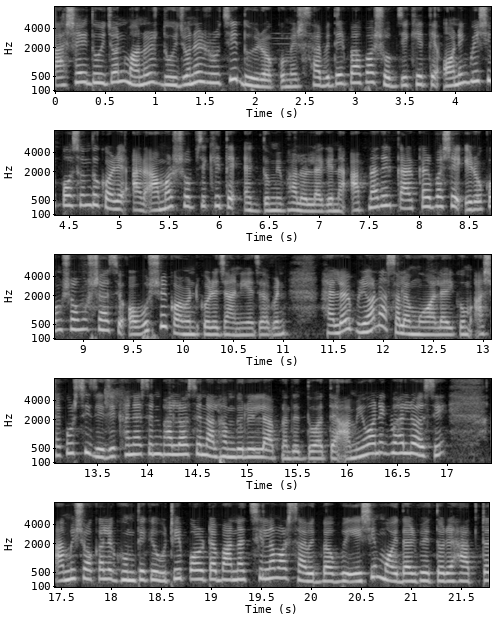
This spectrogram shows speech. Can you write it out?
বাসায় দুইজন মানুষ, দুইজনের রুচি দুই রকমের। সাবিদের পাপা সবজি খেতে অনেক বেশি পছন্দ করে আর আমার সবজি খেতে একদমই ভালো লাগে না। আপনাদের কার কার বাসায় এরকম সমস্যা আছে অবশ্যই কমেন্ট করে জানিয়ে যাবেন। হ্যালো ব্রিয়ন আসসালামু আলাইকুম। আশা করছি যে যেখানে আছেন ভালো আছেন। আলহামদুলিল্লাহ আপনাদের দোয়াতে আমিও অনেক ভালো আছি। আমি সকালে ঘুম থেকে উঠেই পরোটা বানাচ্ছিলাম আর সাবিদ বাবু এসে ময়দার ভেতরে হাতটা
